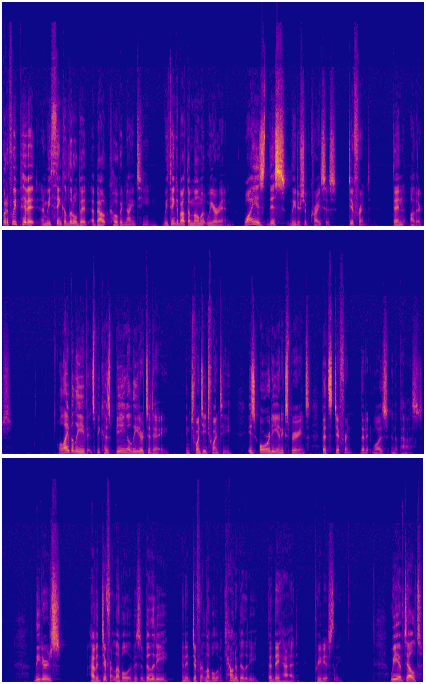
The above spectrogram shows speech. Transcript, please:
But if we pivot and we think a little bit about COVID 19, we think about the moment we are in, why is this leadership crisis different than others? Well, I believe it's because being a leader today, in 2020, is already an experience that's different than it was in the past. Leaders have a different level of visibility and a different level of accountability than they had previously. We have dealt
